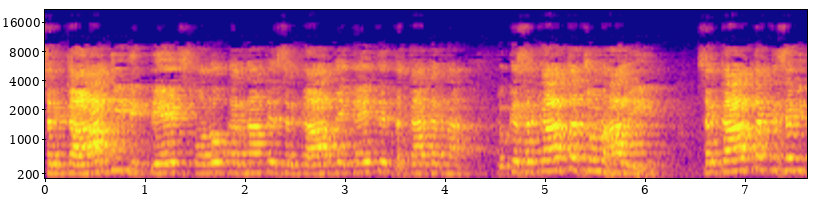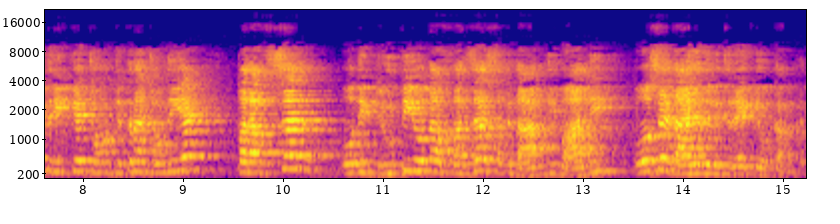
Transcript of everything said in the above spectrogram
ਸਰਕਾਰ ਦੀ ਡਿਕਟੇਟਸ ਫੋਲੋ ਕਰਨਾ ਤੇ ਸਰਕਾਰ ਦੇ ਕਹੇ ਤੇ ਧੱਕਾ ਕਰਨਾ, ਕਿਉਂਕਿ ਸਰਕਾਰ ਤਾਂ ਚੋਣ ਹਾਰ ਰਹੀ ਹੈ। ਸਰਕਾਰ ਤਾਂ ਕਿਸੇ ਵੀ ਤਰੀਕੇ ਚੋਣ ਜਿੱਤਣਾ ਚਾਹੁੰਦੀ ਹੈ, ਪਰ ਅਫਸਰ ਉਹਦੀ ਡਿਊਟੀ ਉਹਦਾ ਫਰਜ਼ ਹੈ ਸੰਵਿਧਾਨ ਦੀ ਬਹਾਲੀ, ਉਸੇ ਦਾਇਰੇ ਦੇ ਵਿੱਚ ਰਹਿ ਕੇ ਉਹ ਕੰਮ ਕਰੇ।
